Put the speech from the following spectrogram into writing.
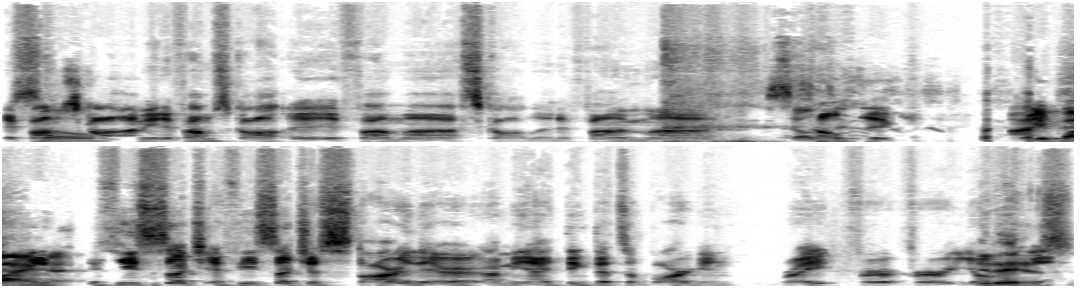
If I'm So- Scot, I mean, if I'm Scot, if I'm uh, Scotland, if I'm uh, Celtic. Celtic, I You're buying mean, it. if he's such if he's such a star there, I mean, I think that's a bargain, right? For for a young It man. is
